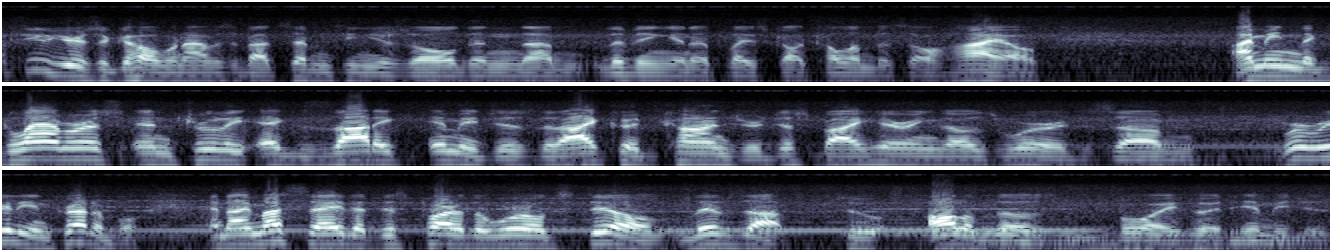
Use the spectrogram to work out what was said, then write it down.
a few years ago when I was about 17 years old and um, living in a place called Columbus, Ohio. I mean, the glamorous and truly exotic images that I could conjure just by hearing those words um, were really incredible. And I must say that this part of the world still lives up to all of those boyhood images.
